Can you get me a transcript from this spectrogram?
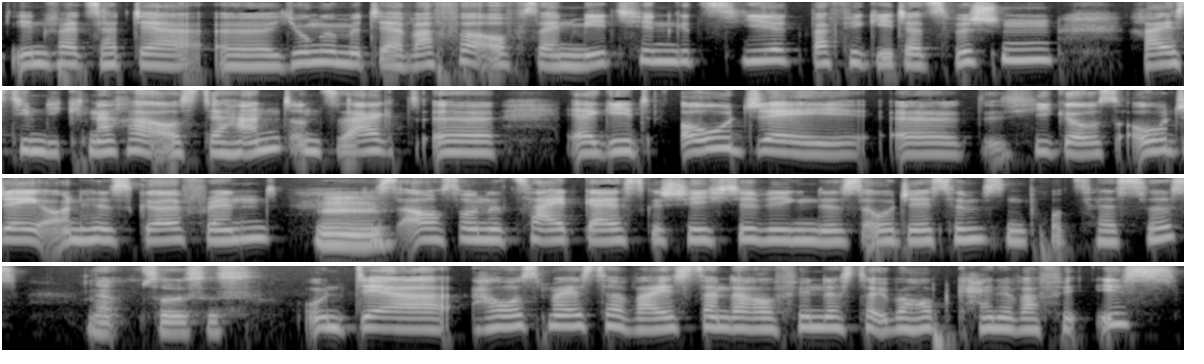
Jedenfalls hat der äh, Junge mit der Waffe auf sein Mädchen gezielt. Buffy geht dazwischen, reißt ihm die Knarre aus der Hand und sagt, äh, er geht OJ, äh, he goes OJ on his girlfriend. Mhm. Das ist auch so eine Zeitgeistgeschichte wegen des OJ Simpson-Prozesses. Ja, so ist es. Und der Hausmeister weist dann darauf hin, dass da überhaupt keine Waffe ist.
